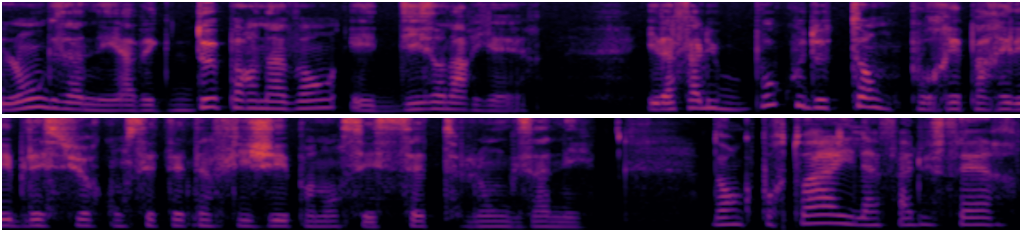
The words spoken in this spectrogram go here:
longues années avec deux pas en avant et dix en arrière. Il a fallu beaucoup de temps pour réparer les blessures qu'on s'était infligées pendant ces sept longues années. Donc pour toi, il a fallu faire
